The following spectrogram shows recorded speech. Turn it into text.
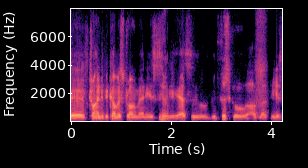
uh, trying to become a strongman. He's, yeah. He has a good physical outlet. He is,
